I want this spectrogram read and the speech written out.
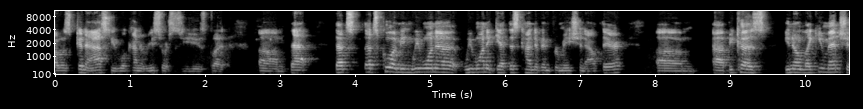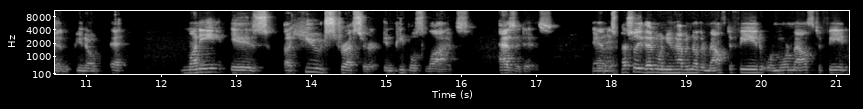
I was going to ask you what kind of resources you use, but um, that that's that's cool. I mean, we want to we want to get this kind of information out there um, uh, because you know, like you mentioned, you know, eh, money is a huge stressor in people's lives as it is, and especially then when you have another mouth to feed or more mouths to feed.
